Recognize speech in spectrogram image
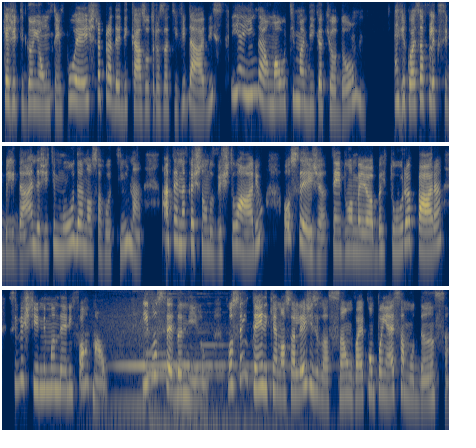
que a gente ganhou um tempo extra para dedicar às outras atividades. E ainda uma última dica que eu dou é que com essa flexibilidade a gente muda a nossa rotina até na questão do vestuário, ou seja, tendo uma melhor abertura para se vestir de maneira informal. E você, Danilo, você entende que a nossa legislação vai acompanhar essa mudança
